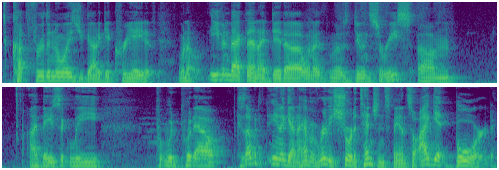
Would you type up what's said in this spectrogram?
to cut through the noise, you got to get creative. When I, even back then, I did uh, when I when I was doing Cerise, um, I basically put, would put out because I would and again I have a really short attention span, so I get bored.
